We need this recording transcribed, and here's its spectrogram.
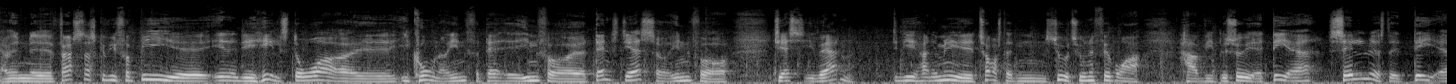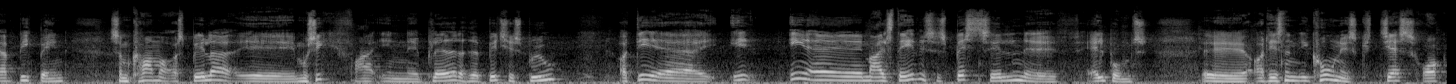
Jamen, øh, først så skal vi forbi øh, et af de helt store øh, ikoner inden for, da, inden for øh, dansk jazz og inden for jazz i verden. Det, vi har nemlig torsdag den 27. februar har vi besøg af DR, selveste DR Big Band, som kommer og spiller øh, musik fra en øh, plade, der hedder Bitches Brew. Og det er et, en af Miles Davis' bedst sælgende øh, albums. Øh, og det er sådan en ikonisk jazz-rock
